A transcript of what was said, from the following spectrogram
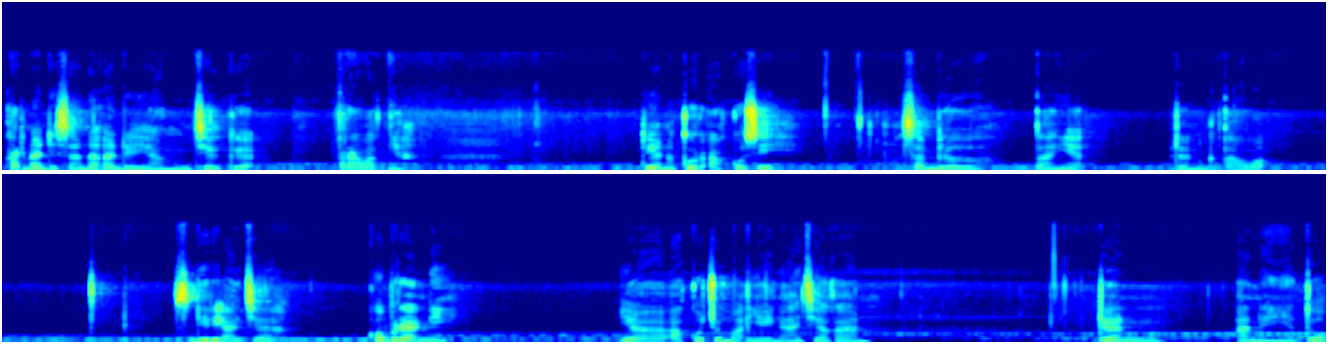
karena di sana ada yang jaga perawatnya. Dia negur aku sih sambil tanya dan ketawa. Sendiri aja. Kok berani? Ya aku cuma iyain aja kan. Dan anehnya tuh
